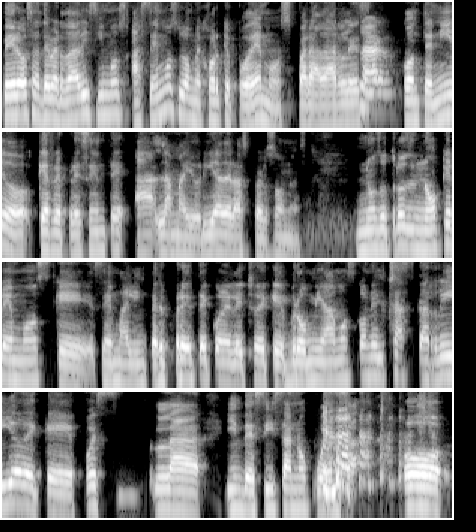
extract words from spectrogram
Pero, o sea, de verdad hicimos, hacemos lo mejor que podemos para darles Claro. contenido que represente a la mayoría de las personas. Nosotros no queremos que se malinterprete con el hecho de que bromeamos con el chascarrillo de que pues la indecisa no cuenta o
